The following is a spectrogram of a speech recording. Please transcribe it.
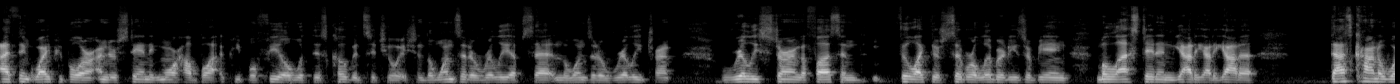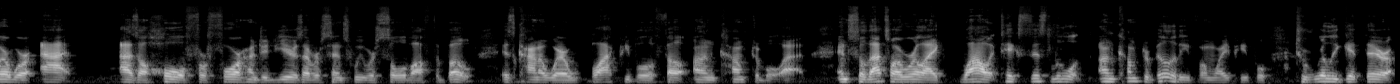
I think white people are understanding more how black people feel with this COVID situation. The ones that are really upset and the ones that are really trying, really stirring a fuss and feel like their civil liberties are being molested and yada, yada, yada. That's kind of where we're at as a whole for 400 years ever since we were sold off the boat is kind of where black people have felt uncomfortable at. And so that's why we're like wow it takes this little uncomfortability from white people to really get their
